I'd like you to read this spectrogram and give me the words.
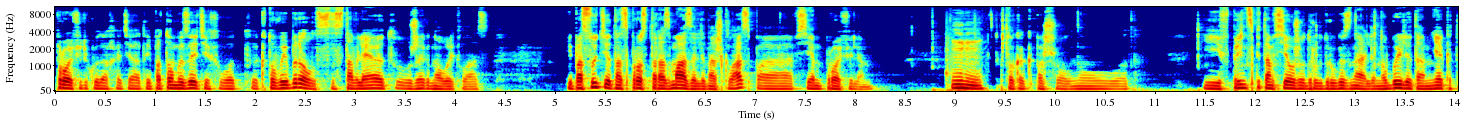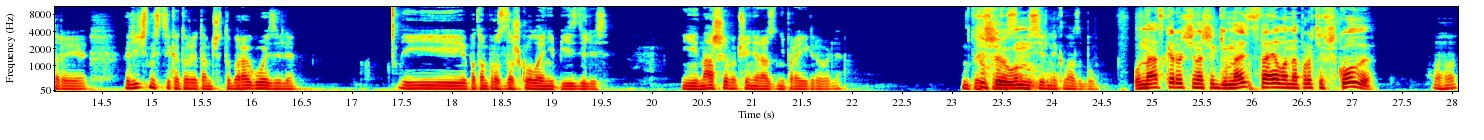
профиль, куда хотят, и потом из этих вот, кто выбрал, составляют уже новый класс. И, по сути, нас просто размазали наш класс по всем профилям Мгм. кто как пошел, ну вот. И, в принципе, там все уже друг друга знали, но были там некоторые личности, которые там что-то барагозили. И потом просто за школой они пиздились. И наши вообще ни разу не проигрывали. Ну, то есть Слушай, у нас он- сильный класс был. У нас, короче, наша гимназия стояла напротив школы, Ага.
